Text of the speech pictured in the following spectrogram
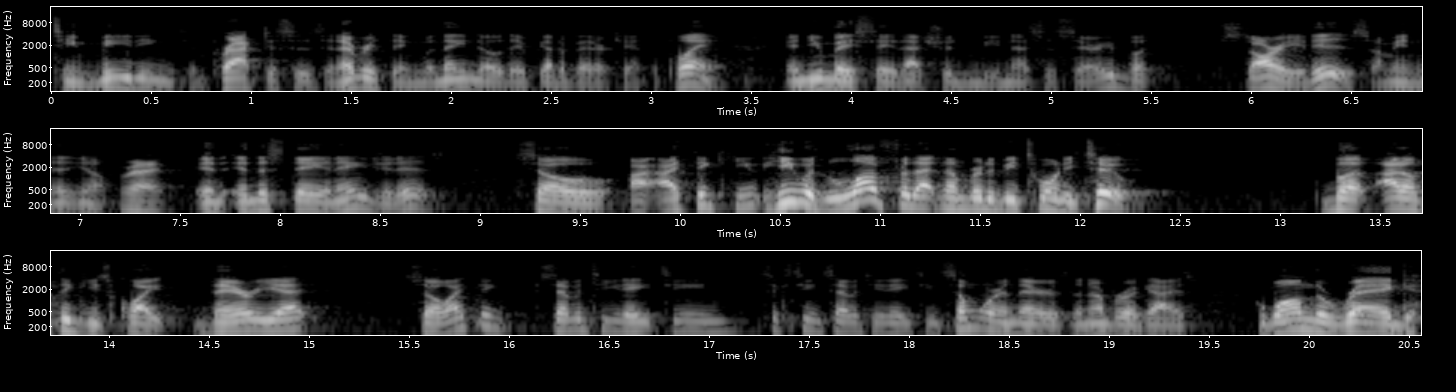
team meetings and practices and everything when they know they've got a better chance of playing. And you may say that shouldn't be necessary, but sorry, it is. I mean, you know, Right. in, in this day and age, it is. So I, I think he, he would love for that number to be 22, but I don't think he's quite there yet. So I think 17, 18, 16, 17, 18, somewhere in there is the number of guys who on the reg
